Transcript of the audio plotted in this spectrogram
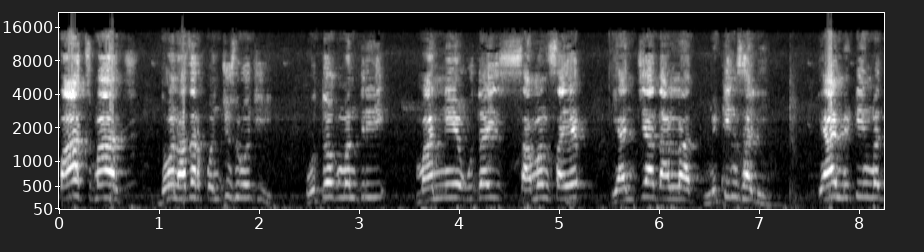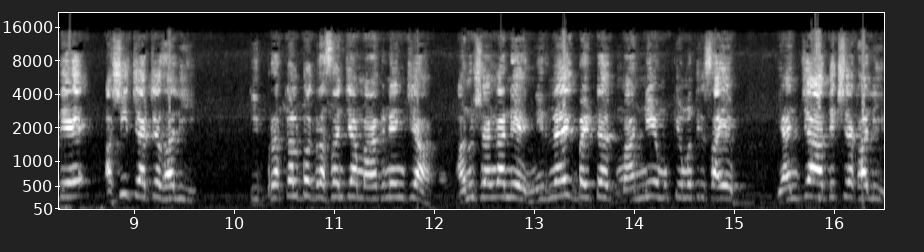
पाच मार्च दोन हजार पंचवीस रोजी उद्योग मंत्री माननीय उदय सामंत साहेब यांच्या दालनात मिटिंग झाली. या मीटिंगमध्ये अशी चर्चा झाली की प्रकल्पग्रस्तांच्या मागण्यांच्या अनुषंगाने निर्णायक बैठक माननीय मुख्यमंत्री साहेब यांच्या अध्यक्षतेखाली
